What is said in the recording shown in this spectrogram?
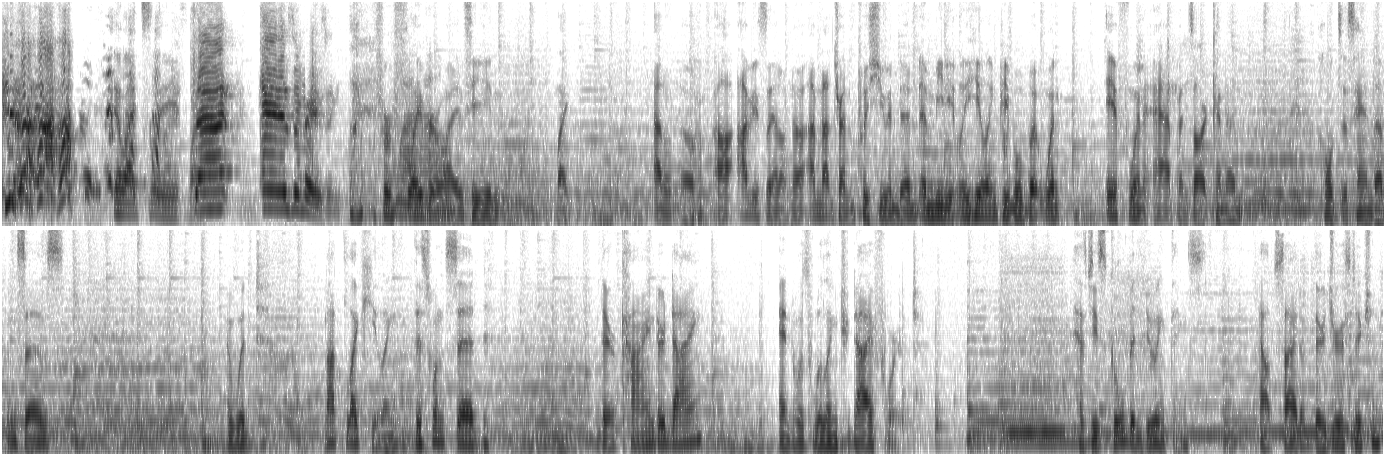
He'll actually, like, that is amazing. for Wow. flavor wise, he, like, I don't know. Uh, obviously, I don't know. I'm not trying to push you into immediately healing people, but when, if when it happens, Ark kind of holds his hand up and says, I would not like healing. This one said their kind are dying and was willing to die for it. Has the school been doing things outside of their jurisdiction?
